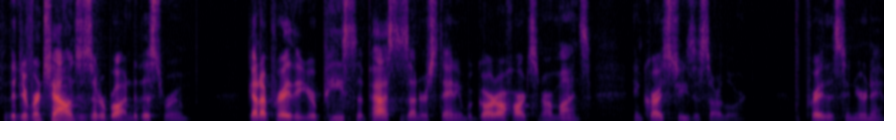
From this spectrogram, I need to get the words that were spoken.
for the different challenges that are brought into this room, God, I pray that your peace that passes understanding would guard our hearts and our minds in Christ Jesus our Lord. We pray this in your name.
